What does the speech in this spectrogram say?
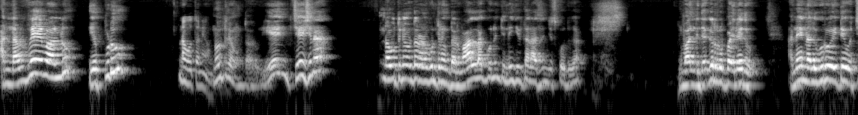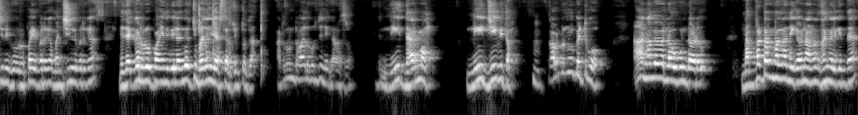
ఆ నవ్వే వాళ్ళు ఎప్పుడూ నవ్వుతూనే ఉంటాం నవ్వుతూనే ఉంటారు. ఏం చేసినా నవ్వుతూనే ఉంటారు అనుకుంటూనే ఉంటారు. వాళ్ళ గురించి నీ జీవితాన్ని నాశనం చేసుకోవద్దుగా. వాళ్ళ నీ దగ్గర రూపాయి లేదు. అనే నలుగురు అయితే వచ్చి నీకు రూపాయి ఇవ్వరుగా మనుషులు ఇవ్వరుగా నీ దగ్గర రూపాయి వీళ్ళందరూ వచ్చి భజన చేస్తారు చుట్టూతా. అటువంటి వాళ్ళ గురించి నీకు అనవసరం. ఇది నీ ధర్మం నీ జీవితం. కాబట్టి నువ్వు పెట్టుకో. ఆ నవ్వెవరు నవ్వుకుంటాడు? నవ్వటం వల్ల నీకు ఏమైనా అనర్థం కలిగిందా?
